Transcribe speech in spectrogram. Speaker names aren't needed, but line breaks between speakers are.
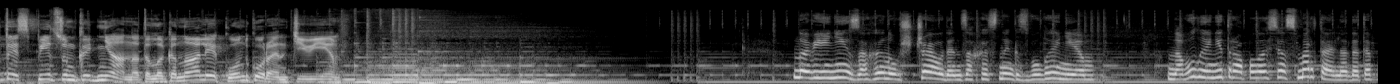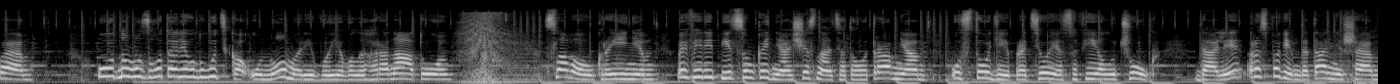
дивитесь підсумки дня на телеканалі Конкурент ТІВІ.
На війні загинув ще один захисник з Волині. На Волині трапилося смертельне ДТП. У одному з готелів Луцька у номері виявили гранату. Слава Україні! В ефірі підсумки дня 16 травня. У студії працює Софія Лучук. Далі розповім детальніше.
